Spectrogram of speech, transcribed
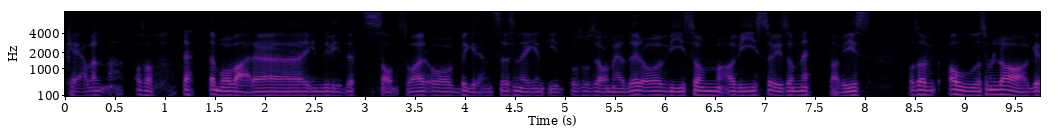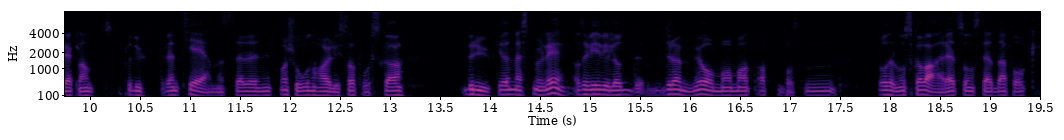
ok, ja, men altså, Dette må være individets ansvar å begrense sin egen tid på sosiale medier. Og vi som avis og vi som nettavis altså Alle som lager et eller annet produkt eller en tjeneste eller en informasjon, har jo lyst til at folk skal bruke det mest mulig. Altså Vi vil jo drømme drømmer jo om, om at Aftenposten.no skal være et sånt sted der folk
